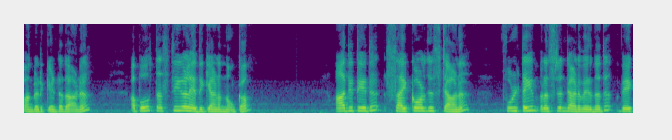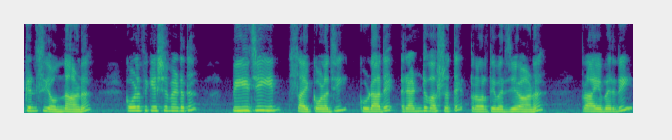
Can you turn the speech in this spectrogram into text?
പങ്കെടുക്കേണ്ടതാണ്. അപ്പോൾ തസ്തികകൾ ഏതൊക്കെയാണെന്ന് നോക്കാം. ആദ്യത്തേത് സൈക്കോളജിസ്റ്റ് ആണ് ഫുൾ ടൈം റെസിഡന്റ് ആണ് വരുന്നത്. വേക്കൻസി ഒന്നാണ്. ക്വാളിഫിക്കേഷൻ വേണ്ടത് പി ജി ഇൻ സൈക്കോളജി കൂടാതെ രണ്ട് വർഷത്തെ പ്രവൃത്തി പരിചയമാണ്. പ്രായപരിധി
